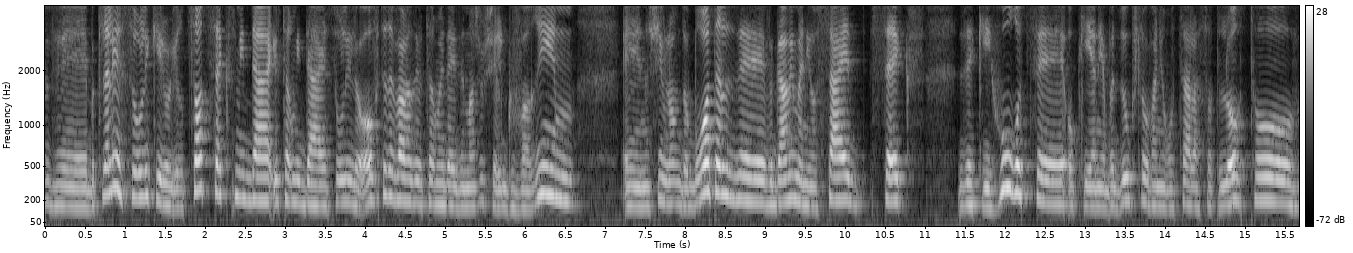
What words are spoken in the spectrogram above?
ובכללי אסור לי כאילו לרצות סקס מדי, יותר מדי, אסור לי לאהוב את הדבר הזה יותר מדי, זה משהו של גברים, אה, נשים לא מדברות על זה, וגם אם אני עושה את סקס, זה כי הוא רוצה, או כי אני הבת זוג שלו ואני רוצה לעשות לא טוב,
